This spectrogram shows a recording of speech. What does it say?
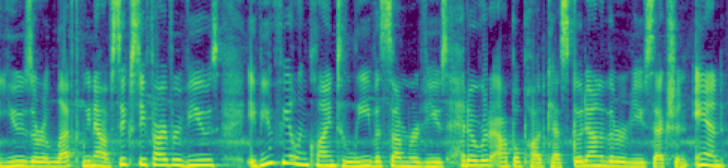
user left. We now have 65 reviews. If you feel inclined to leave us some reviews, head over to Apple Podcasts, go down to the review section, and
